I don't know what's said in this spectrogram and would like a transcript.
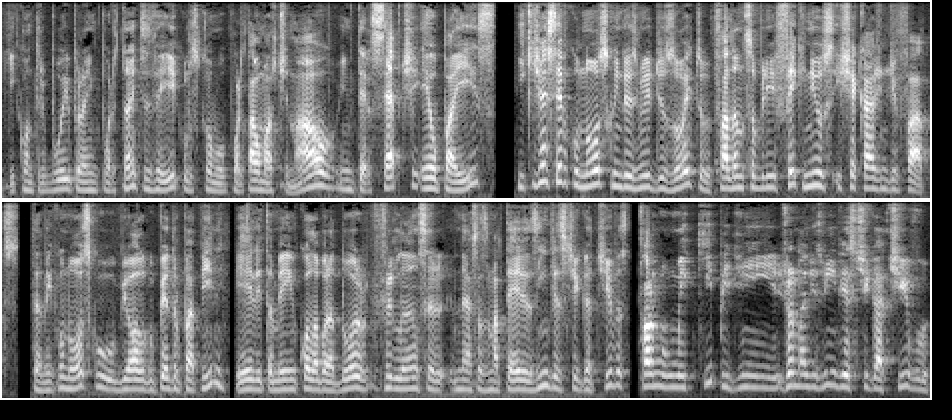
que contribui para importantes veículos como o Portal Matinal, Intercept e O País, e que já esteve conosco em 2018 falando sobre fake news e checagem de fatos. Também conosco o biólogo Pedro Papini, ele também colaborador, freelancer nessas matérias investigativas, forma uma equipe de jornalismo investigativo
